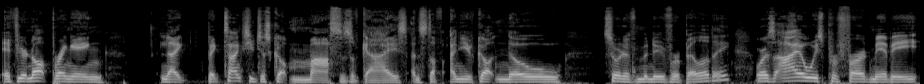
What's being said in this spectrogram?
if you're not bringing like big tanks, you've just got masses of guys and stuff, and you've got no sort of maneuverability. Whereas I always preferred maybe,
